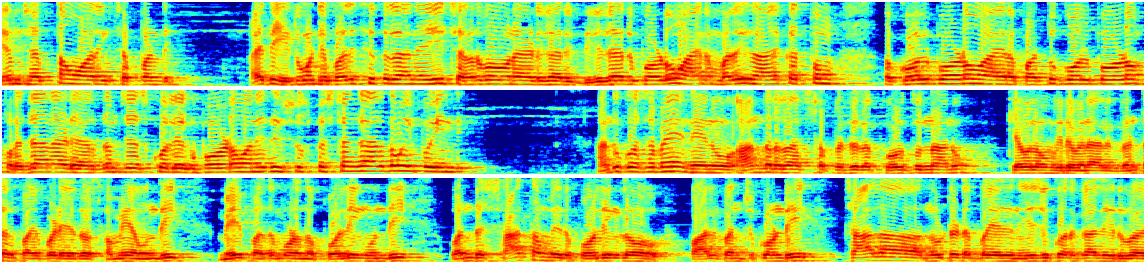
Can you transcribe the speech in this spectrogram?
ఏం చెప్తాం వారికి చెప్పండి? అయితే ఇటువంటి పరిస్థితులు అనేవి చంద్రబాబు నాయుడు గారికి దిగజారిపోవడం ఆయన మరీ నాయకత్వం కోల్పోవడం ఆయన పట్టు కోల్పోవడం ప్రజానాడి అర్థం చేసుకోలేకపోవడం అనేది సుస్పష్టంగా అర్థమైపోయింది. అందుకోసమే నేను ఆంధ్ర రాష్ట్ర ప్రజలకు కోరుతున్నాను. కేవలం ఇరవై నాలుగు గంటలు పైబడి ఏదో సమయం ఉంది. మే పదమూడున పోలింగ్ ఉంది. వంద శాతం మీరు పోలింగ్లో పాల్పంచుకోండి. చాలా నూట డెబ్బై ఐదు నియోజకవర్గాలు ఇరవై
